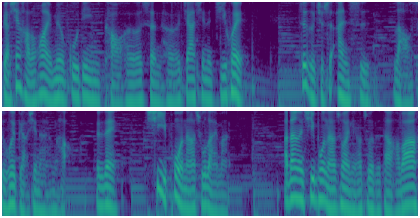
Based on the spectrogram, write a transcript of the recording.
表现好的话，有没有固定考核、审核、加薪的机会？这个就是暗示老子会表现得很好，对不对？气魄拿出来嘛。啊，当然气魄拿出来你要做得到，好不好？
